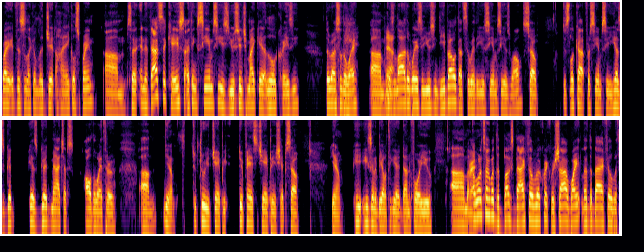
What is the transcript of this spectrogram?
right? If this is like a legit high ankle sprain. Um, so and if that's the case, I think CMC's usage might get a little crazy the rest of the way. Um, because Yeah. a lot of the ways they're using Deebo, that's the way they use CMC as well. So just look out for CMC. He has a good he has good matchups all the way through. Um, you know, th- through your champion through fantasy championship. So, you know, he, he's going to be able to get it done for you. Um, I want to talk about the Bucs backfield real quick. Rachaad White led the backfield with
